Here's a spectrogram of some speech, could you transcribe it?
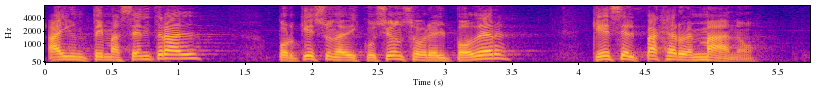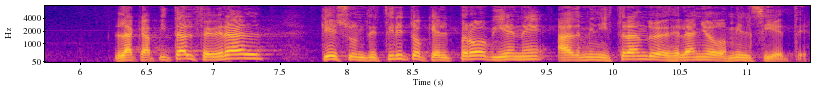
hay un tema central porque es una discusión sobre el poder que es el pájaro en mano. La capital federal, que es un distrito que el PRO viene administrando desde el año 2007.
